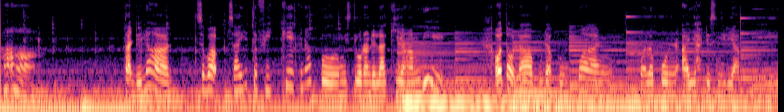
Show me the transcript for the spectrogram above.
Ha. Tak adalah. Sebab saya terfikir kenapa mesti orang lelaki yang ambil. Awak tahulah budak perempuan walaupun ayah dia sendiri ambil,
